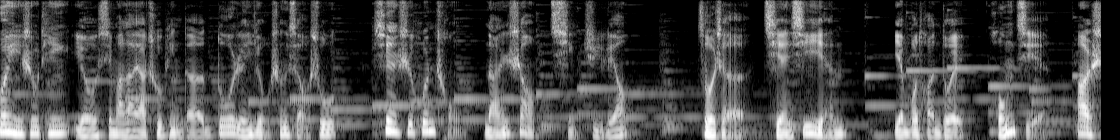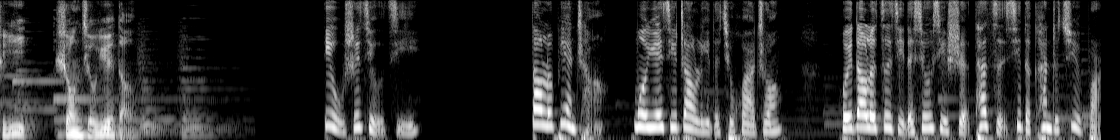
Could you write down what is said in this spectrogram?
欢迎收听由喜马拉雅出品的多人有声小说《现实婚宠男少请巨撩》，作者：浅汐颜，演播团队：红姐、二十亿、双九月等。第五十九集，到了片场，莫渊熙照例的去化妆，回到了自己的休息室，他仔细的看着剧本。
